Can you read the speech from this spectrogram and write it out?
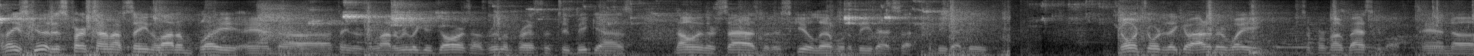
I think it's good. It's the first time I've seen a lot of them play, and uh, I think there's a lot of really good guards. I was really impressed with two big guys, not only their size but their skill level to be that to be that big. North Georgia, they go out of their way to promote basketball, and uh,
